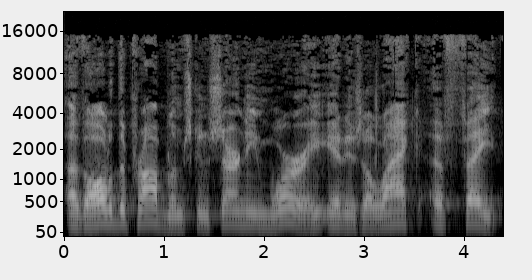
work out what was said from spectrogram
of all of the problems concerning worry. It is a lack of faith.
